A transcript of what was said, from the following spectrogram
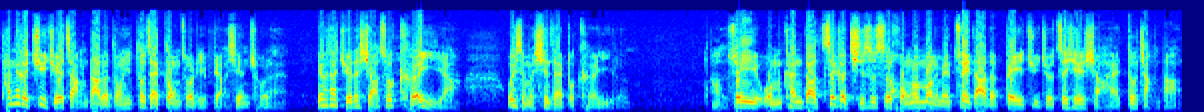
他那个拒绝长大的东西都在动作里表现出来，因为他觉得小时候可以呀，为什么现在不可以了？好，所以我们看到这个其实是《红楼梦》里面最大的悲剧，就这些小孩都长大了，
